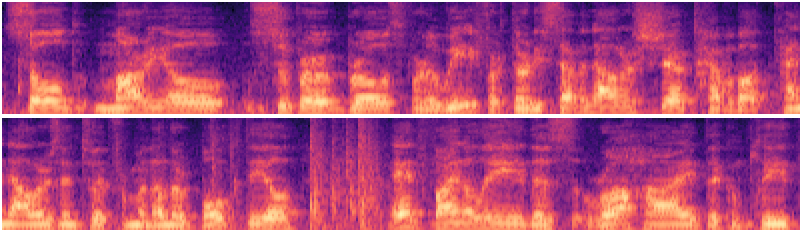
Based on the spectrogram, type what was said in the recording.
Sold Mario Super Bros for the Wii for $37 shipped. Have about $10 into it from another bulk deal. And finally, this Rawhide, the complete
